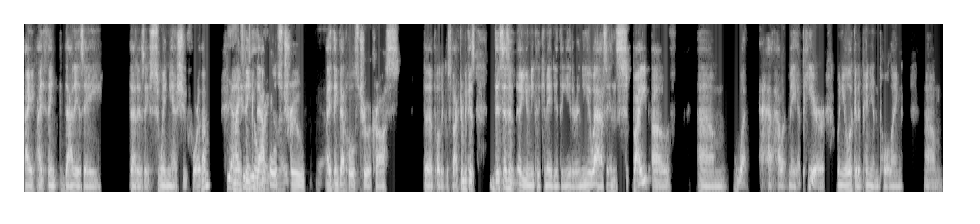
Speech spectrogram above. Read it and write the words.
I, I think that is a, that is a swing issue for them. Yeah, and I think that breaker, holds right? true. Yeah. I think that holds true across the political spectrum because this isn't a uniquely Canadian thing either. In the U.S., in spite of um, what how it may appear when you look at opinion polling, um,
